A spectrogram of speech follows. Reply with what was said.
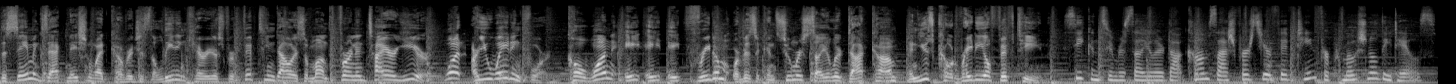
the same exact nationwide coverage as the leading carriers for $15 a month for an entire year. What are you waiting for? Call 1 888 freedom or visit consumercellular.com and use code radio15. See consumercellular.com slash first year 15 for promotional details.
